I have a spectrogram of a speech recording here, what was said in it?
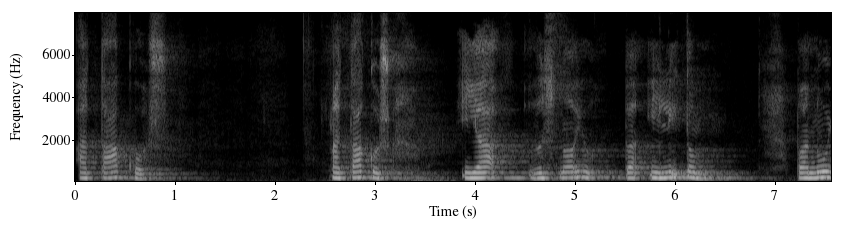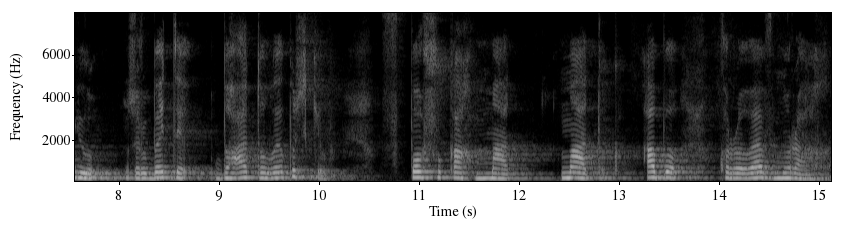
А також, а також я весною і літом планую зробити багато випусків в пошуках мат, маток або королев мурах.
